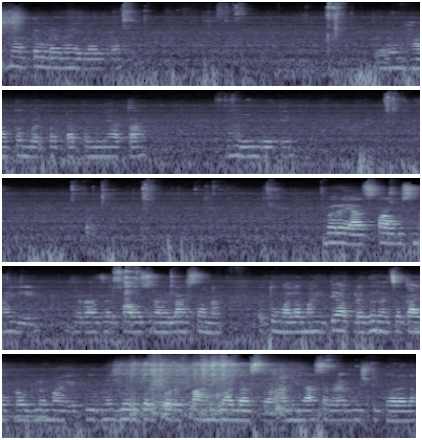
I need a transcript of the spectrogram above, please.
हा तेवढा राहिला होता. तर हा कंबरपट्टा पण मी आता घालून घेते बरं आहे आज पाऊस नाही आहे जरा जर पाऊस राहिला असताना तुम्हाला माहिती आहे आपल्या घराचं काय प्रॉब्लेम आहे पूर्ण घरभर परत पाणी झालं असतं आणि ह्या सगळ्या गोष्टी करायला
